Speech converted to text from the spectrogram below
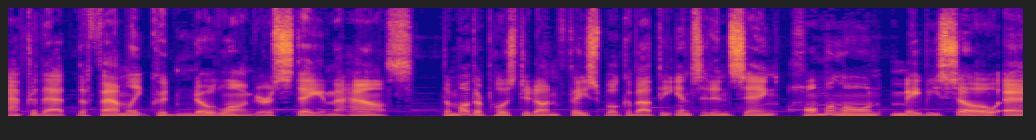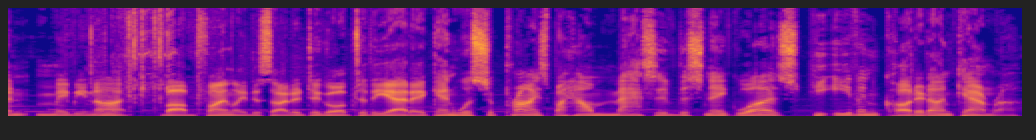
After that, the family could no longer stay in the house. The mother posted on Facebook about the incident saying, Home alone, maybe so and maybe not. Bob finally decided to go up to the attic and was surprised by how massive the snake was. He even caught it on camera.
